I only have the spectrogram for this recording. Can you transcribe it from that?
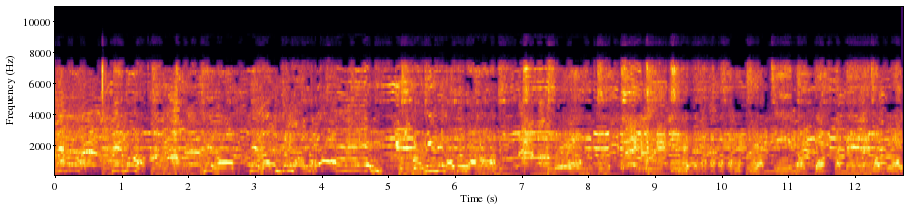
แม่มอบแม่มอบแม่พอดแม่อดอยู่ตั้งหลังเฮ้มานี่แม่พอดตั้งหลังฮะวันนี้น็อตป๊อกกัแม่น็อตป๊อก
